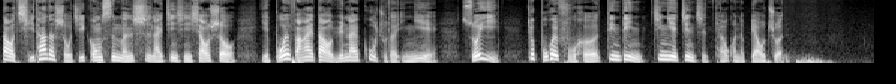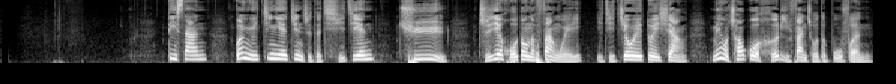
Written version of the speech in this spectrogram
到其他的手机公司门市来进行销售，也不会妨碍到原来雇主的营业，所以就不会符合订定竞业禁止条款的标准。第三，关于竞业禁止的期间、区域、职业活动的范围以及就业对象没有超过合理范畴的部分，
